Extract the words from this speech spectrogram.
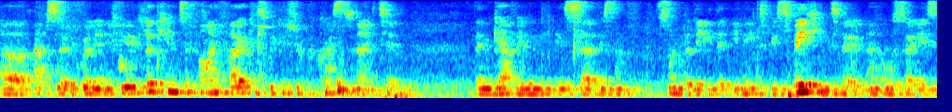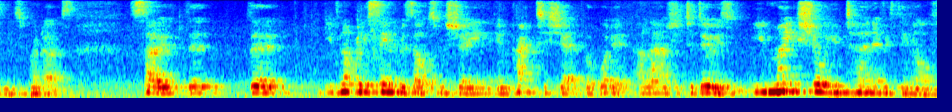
uh, are absolutely brilliant. If you're looking to find focus because you're procrastinating, then Gavin is certainly some, somebody that you need to be speaking to and also using his products. So the, the you've not really seen the results machine in practice yet, but what it allows you to do is you make sure you turn everything off.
